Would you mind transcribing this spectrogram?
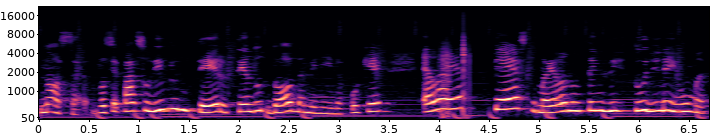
nossa, você passa o livro inteiro tendo dó da menina, porque ela é péssima, ela não tem virtude nenhuma.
